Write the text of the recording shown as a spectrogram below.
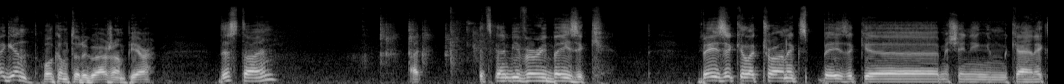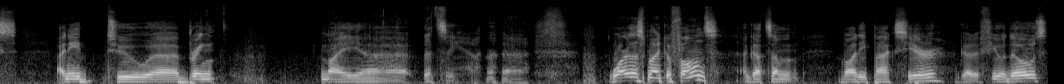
again, welcome to the Garage Jean-Pierre. This time, I, it's going to be very basic. Basic electronics, basic uh, machining and mechanics. I need to uh, bring my, uh, let's see, wireless microphones. I got some body packs here, I got a few of those,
